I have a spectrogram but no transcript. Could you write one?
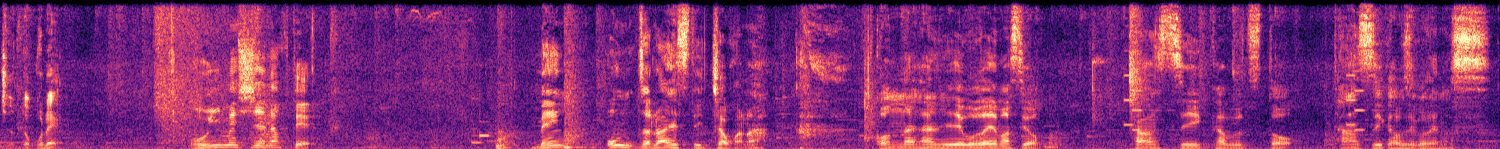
ちょっとこれ追い飯じゃなくて麺オンザライスでいっちゃおうかな。こんな感じでございますよ。炭水化物と炭水化物でございます。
